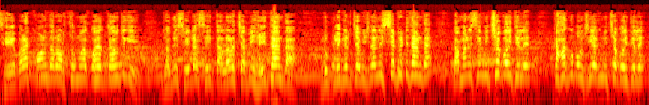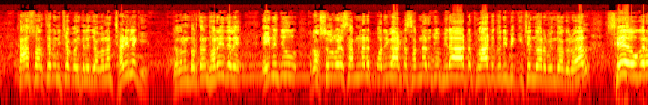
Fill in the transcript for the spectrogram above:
ସେ ପରା କ'ଣ ତାର ଅର୍ଥ ମୁଁ କହିବାକୁ ଚାହୁଁଛି କି ଯଦି ସେଇଟା ସେଇ ତାଲାର ଚାବି ହେଇଥାନ୍ତା ডুপ্লিকেট চাবি সেটা নিশ্চয় ফিটিথান্তা তার মানে সে মিছ কইলে কাহকু বঞ্চিয়া মিছ কইলে কাহা স্বার্থে মিছ কইলে জগন্নাথ ছাড়িলে কি ଜଗନ୍ନାଥ ବର୍ତ୍ତମାନ ଧରେଇ ଦେଲେ ଏଇନେ ଯୋଉ ରସୁଲଗଡ଼ ସାମ୍ନାରେ ପରିବା ହାଟ ସାମ୍ନାରେ ଯୋଉ ବିରାଟ ଫ୍ଲାଟ କରି ବିକିଛନ୍ତି ଅରବିନ୍ଦ ଅଗ୍ରୱାଲ ସେ ଉପରେ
